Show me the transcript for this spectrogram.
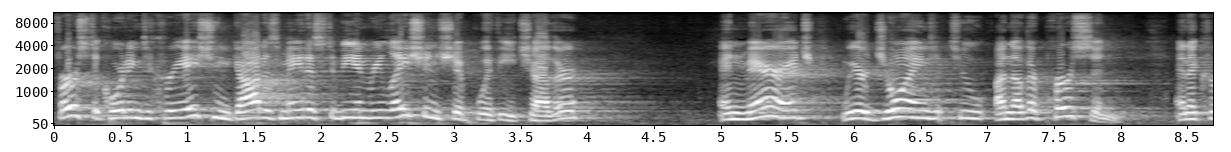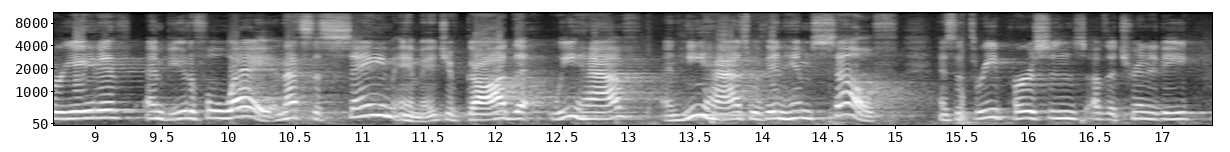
First, according to creation, God has made us to be in relationship with each other. In marriage, we are joined to another person in a creative and beautiful way. And that's the same image of God that we have and He has within Himself as the three persons of the Trinity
